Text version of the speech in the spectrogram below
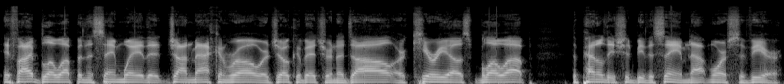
If I blow up in the same way that John McEnroe or Djokovic or Nadal or Kyrgios blow up, the penalty should be the same, not more severe.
